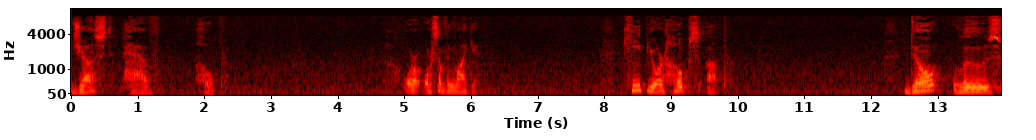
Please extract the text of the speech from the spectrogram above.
just have hope. Or, or something like it. Keep your hopes up. Don't lose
